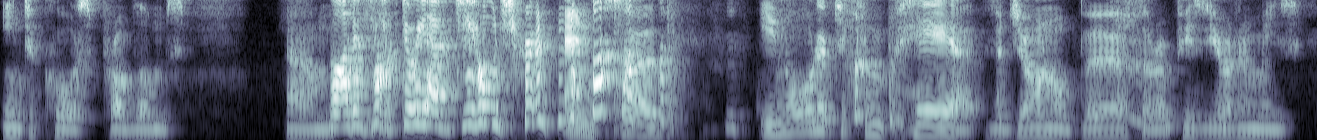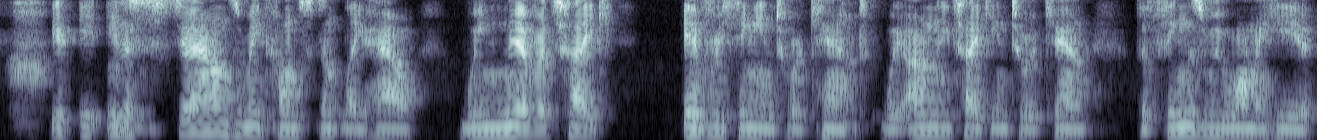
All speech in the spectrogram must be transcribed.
intercourse problems. Um, Why the fuck do we have children? and so, in order to compare vaginal birth or episiotomies, it, it, it astounds me constantly how we never take everything into account. We only take into account the things we want to hear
